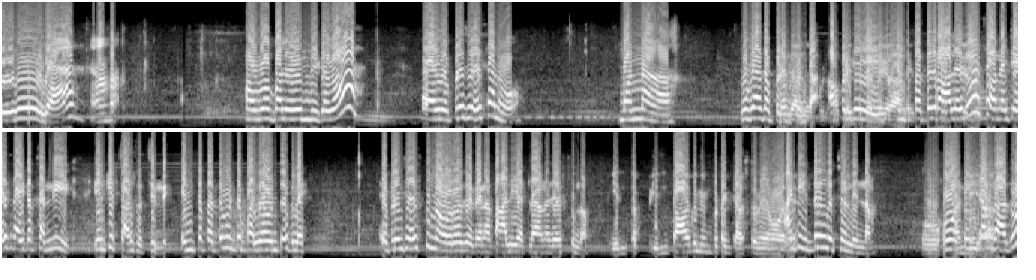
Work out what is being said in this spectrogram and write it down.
ఏదిగా అవ్వ భలే ఉంది కదా. ఆ, ఎప్పుడో చేశాను. మొన్న ఉగాది అప్పుడు అనుకుంటా. అప్పటికి ఇంత పెద్దగా రాలేదు. సో నేను చేసిన ఐటమ్స్ అన్ని ఇరికించాల్సి వచ్చింది. ఇంత పెద్దగా ఉంటే భలే ఉంటుందిలే ఎప్పుడైనా చేసుకుందాం ఓ రోజు ఏదైనా తాళి అట్లా ఏమైనా చేసుకుందాం. ఇంత ఇంత ఆకు నింపటం కష్టమేమో. అంటే ఇద్దరం కూర్చొని తిందాం. ఓ? తింటాం కాదు.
